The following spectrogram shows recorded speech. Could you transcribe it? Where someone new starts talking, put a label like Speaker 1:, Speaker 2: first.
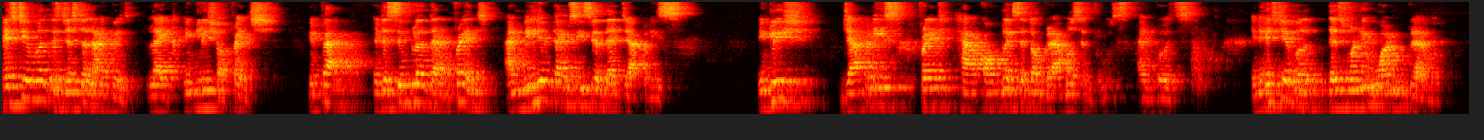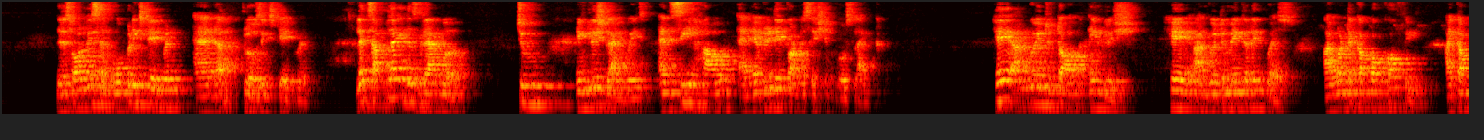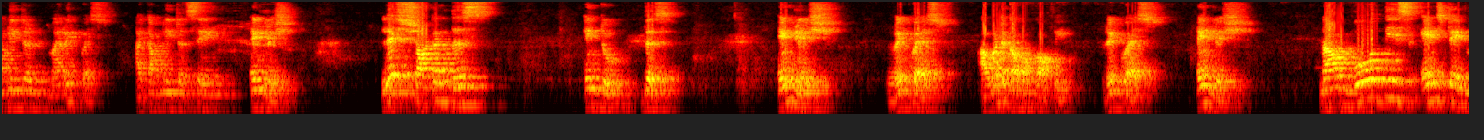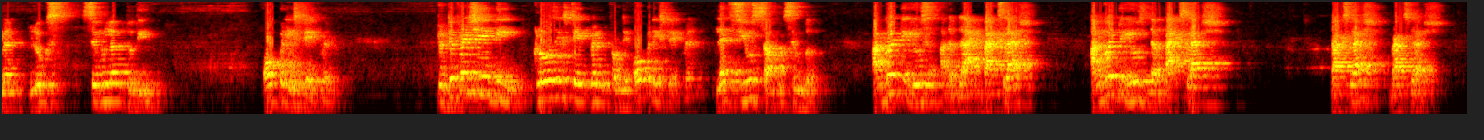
Speaker 1: HTML is just a language like English or French. In fact, it is simpler than French and million times easier than Japanese. English, Japanese, French have complex set of grammars and rules and words. In HTML, there is only one grammar. There is always an opening statement and a closing statement. Let's apply this grammar to English language and see how an everyday conversation goes like. Hey, I'm going to talk English. Hey, I'm going to make a request. I want a cup of coffee. I completed my request. I completed saying English. Let's shorten this into this. English, request, I want a cup of coffee, request, English. Now both these end statement looks similar to the opening statement. To differentiate the closing statement from the opening statement, let's use some symbol. I'm going to use the black backslash. I'm going to use the backslash, backslash, backslash.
